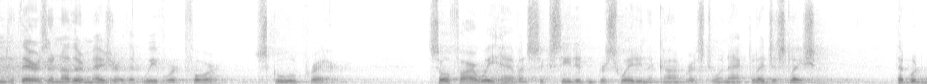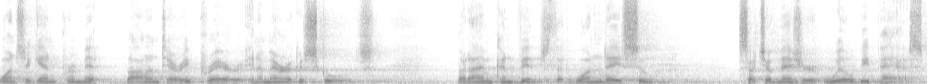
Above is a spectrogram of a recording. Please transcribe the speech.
And there's another measure that we've worked for school prayer. So far, we haven't succeeded in persuading the Congress to enact legislation that would once again permit voluntary prayer in America's schools. But I'm convinced that one day soon, such a measure will be passed.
